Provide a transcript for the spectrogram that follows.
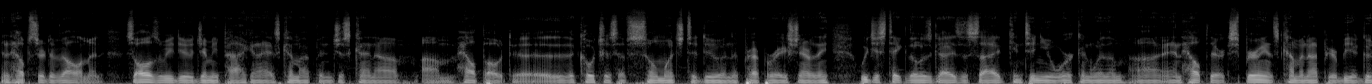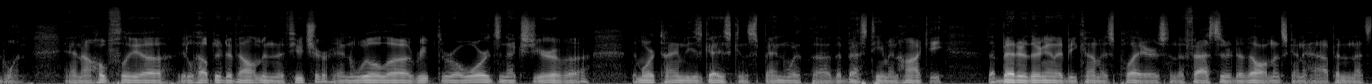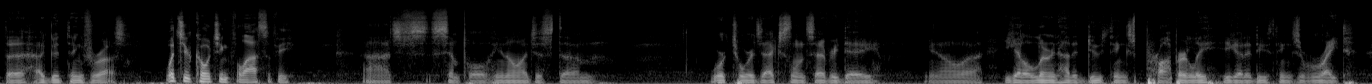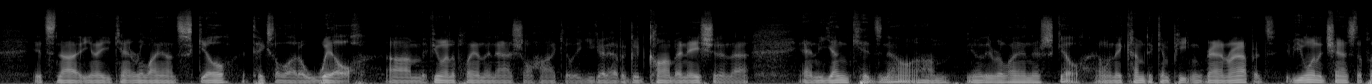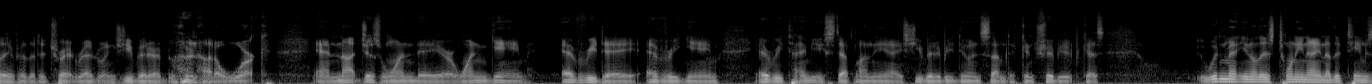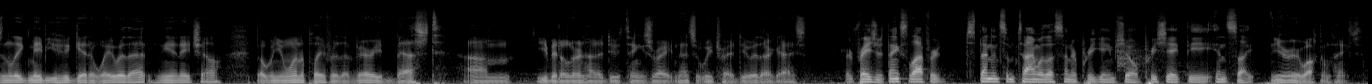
and helps their development. So all as we do, Jimmy Paek and I has come up and just kind of um, help out. Uh, the coaches have so much to do in the preparation, everything. We just take those guys aside, continue working with them, uh, and help their experience coming up here be a good one. And uh, hopefully, uh, it'll help their development in the future, and we'll uh, reap the rewards next year of the more time these guys can spend with the best team in hockey the better they're going to become as players and the faster their development's going to happen and that's the, a good thing for us What's your coaching philosophy? Uh, it's simple. You know, I just um, work towards excellence every day. You know, uh, you got to learn how to do things properly. You got to do things right. It's not, you know, you can't rely on skill. It takes a lot of will. Um, if you want to play in the National Hockey League, you got to have a good combination in that. And young kids now, um, you know, they rely on their skill. And when they come to compete in Grand Rapids, if you want a chance to play for the Detroit Red Wings, you better learn how to work, and not just one day or one game. Every day, every game, every time you step on the ice, you better be doing something to contribute because it wouldn't mean you know there's 29 other teams in the league maybe you could get away with that in the nhl but when you want to play for the very best um, you better learn how to do things right, and that's what we try to do with our guys. Curt Fraser, thanks a lot for spending some time with us on our pregame show. Appreciate the insight. You're very welcome. Thanks.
